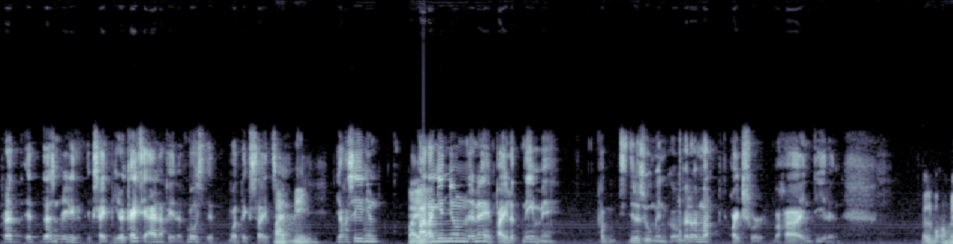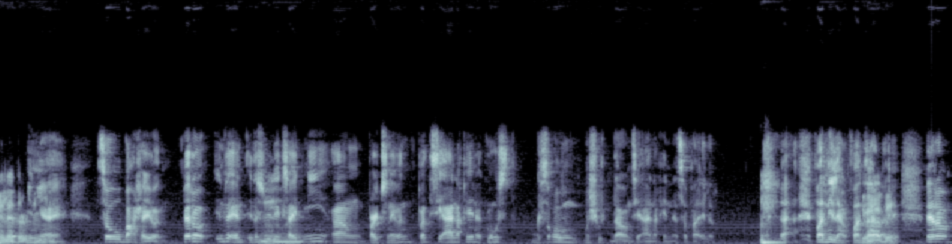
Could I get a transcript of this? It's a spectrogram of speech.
But it doesn't really excite me. Or kahit si Anakin, at most, it, what excites me. Padme? Yeah, kasi yun yung, Pilot? parang yun yung ano eh, pilot name eh. Pag zoom in ko. Pero I'm not quite sure. Baka hindi rin. Well, mukhang may letter P. Yun nga eh. So, baka siya yun. Pero, in the end, it doesn't really Mm. excite me ang parts na yun. Pati si Anakin, at most, gusto ko ma-shoot down si Anakin as a pilot. funny lang, funny lang Grabe. kasi. Pero,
